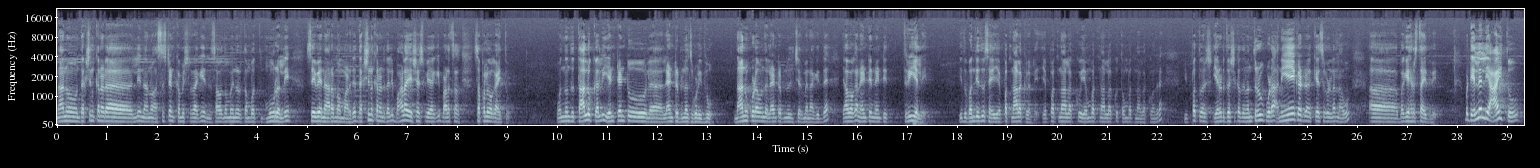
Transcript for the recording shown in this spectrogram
ನಾನು ದಕ್ಷಿಣ ಕನ್ನಡದಲ್ಲಿ ನಾನು ಅಸಿಸ್ಟೆಂಟ್ ಕಮಿಷನರ್ ಆಗಿ ಸಾವಿರದ ಒಂಬೈನೂರ ತೊಂಬತ್ತ್ಮೂರರಲ್ಲಿ ಸೇವೆಯನ್ನು ಆರಂಭ ಮಾಡಿದೆ. ದಕ್ಷಿಣ ಕನ್ನಡದಲ್ಲಿ ಭಾಳ ಯಶಸ್ವಿಯಾಗಿ ಭಾಳ ಸ, ಸಫಲವಾಗಿ ಆಯಿತು. ಒಂದೊಂದು ತಾಲೂಕಲ್ಲಿ ಎಂಟೆಂಟು ಲ್ಯಾಂಡ್ ಟ್ರಿಬ್ಯುನಲ್ಸ್ಗಳು ಇದ್ವು. ನಾನು ಕೂಡ ಒಂದು ಲ್ಯಾಂಡ್ ಟ್ರಿಬ್ಯುನಲ್ ಚೇರ್ಮನ್ ಆಗಿದ್ದೆ. ಯಾವಾಗ? ನೈನ್ಟೀನ್ ನೈಂಟಿ ತ್ರೀಯಲ್ಲಿ ಇದು ಬಂದಿದ್ದು ಸೈ ಎಪ್ಪತ್ನಾಲ್ಕರಲ್ಲಿ. ಎಪ್ಪತ್ನಾಲ್ಕು, ಎಂಬತ್ನಾಲ್ಕು, ತೊಂಬತ್ನಾಲ್ಕು ಅಂದರೆ ಇಪ್ಪತ್ತು ವರ್ಷ, ಎರಡು ದಶಕದ ನಂತರವೂ ಕೂಡ ಅನೇಕ ಕೇಸುಗಳನ್ನ ನಾವು ಬಗೆಹರಿಸ್ತಾ ಇದ್ವಿ. ಬಟ್ ಎಲ್ಲೆಲ್ಲಿ ಆಯಿತು?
